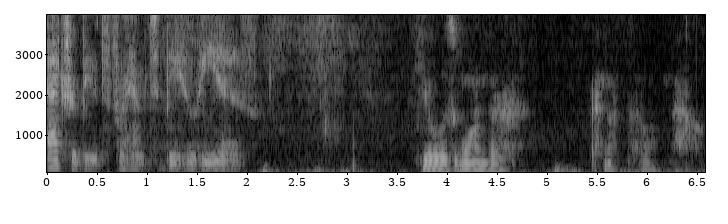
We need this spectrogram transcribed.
attributes for him to be who he is. He always wondered, and I tell him now.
